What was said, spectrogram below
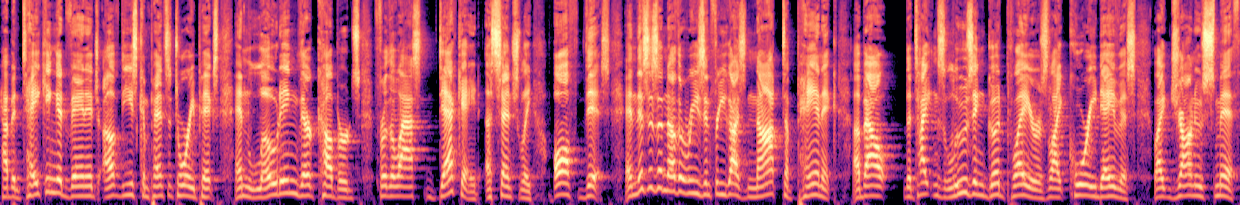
have been taking advantage of these compensatory picks and loading their cupboards for the last decade, essentially, off this. And this is another reason for you guys not to panic about the Titans losing good players like Corey Davis, like Jonnu Smith,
